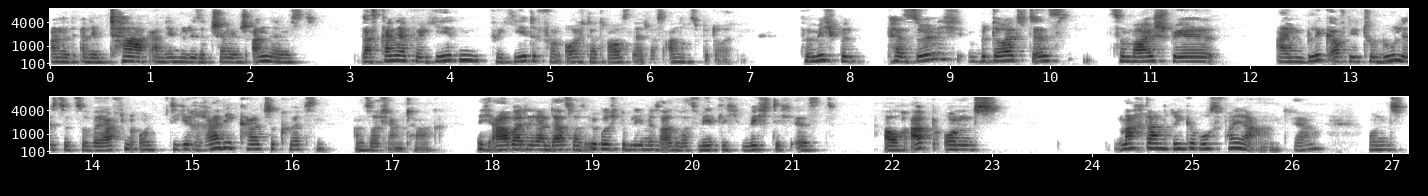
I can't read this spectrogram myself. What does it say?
an, an dem Tag, an dem du diese Challenge annimmst, das kann ja für jeden, für jede von euch da draußen etwas anderes bedeuten. Für mich be persönlich bedeutet es zum Beispiel, einen Blick auf die To-Do-Liste zu werfen und die radikal zu kürzen an solch einem Tag. Ich arbeite dann das, was übrig geblieben ist, also was wirklich wichtig ist, auch ab und mache dann rigoros Feierabend, ja. Und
